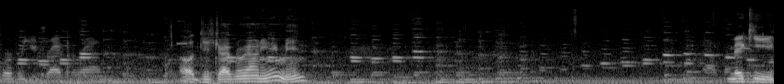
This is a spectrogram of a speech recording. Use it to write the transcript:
Where were you driving around? Oh, just driving around here, man. Micky,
